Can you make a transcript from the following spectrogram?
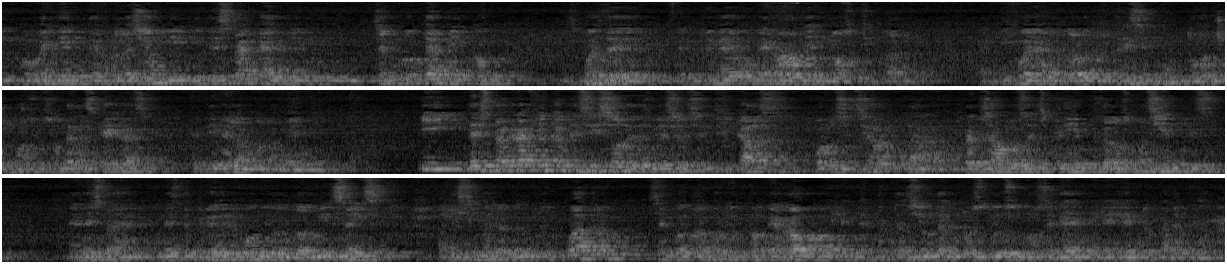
inconveniente en relación y, destaca en segundo térmico, después de, del primero, error diagnóstico. Aquí fue alrededor del 13.8%, son de las quejas que tiene la Conamento. Y de esta gráfica que se hizo de desviaciones identificadas, cuando se hicieron la, revisaron los expedientes de los pacientes en, esta, en este periodo de junio del 2006 a diciembre del 2004, se encontró, por ejemplo, error en la interpretación de algunos estudios como sería el electrocardiograma.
